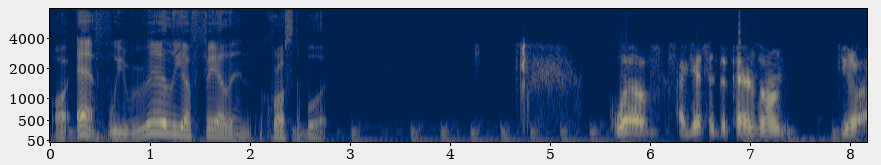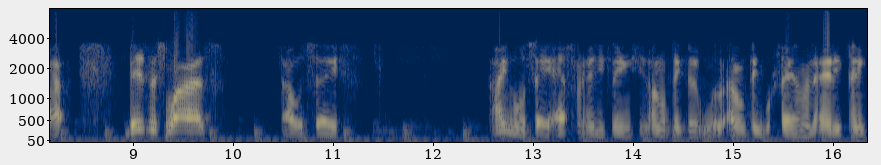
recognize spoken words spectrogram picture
or F, we really are failing across the board. Well, I guess it depends on, you know, business wise, I would say I ain't gonna say F for anything. I don't think that we're, I don't think we're failing at anything,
